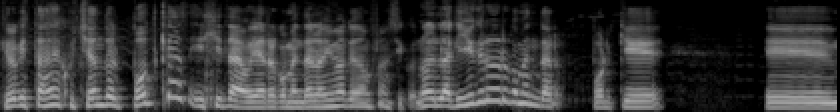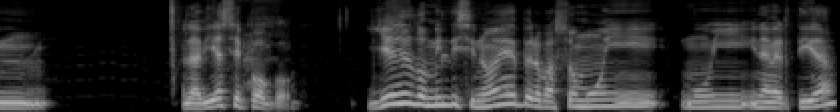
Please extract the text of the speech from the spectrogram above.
creo que estás escuchando el podcast y dijiste, "Ah, voy a recomendar lo mismo que Don Francisco. No, la que yo quiero recomendar, porque eh, la vi hace poco. Y es del 2019, pero pasó muy, muy inadvertida.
